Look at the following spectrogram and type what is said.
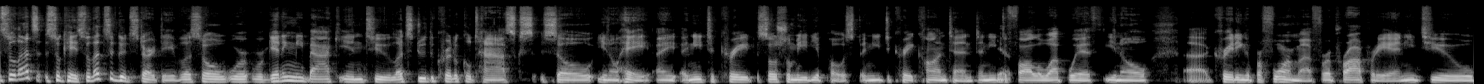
so that's so okay. So that's a good start, Dave. So we're we're getting me back into let's do the critical tasks. So you know, hey, I, I need to create a social media post. I need to create content. I need to follow up with you know, uh, creating a pro forma for a property. I need to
